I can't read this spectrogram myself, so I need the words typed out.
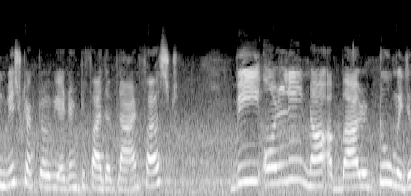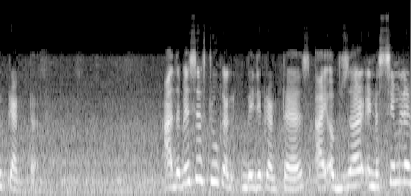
in which character we identify the plant first we only know about two major characters on the basis of two major characters i observe in a similar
